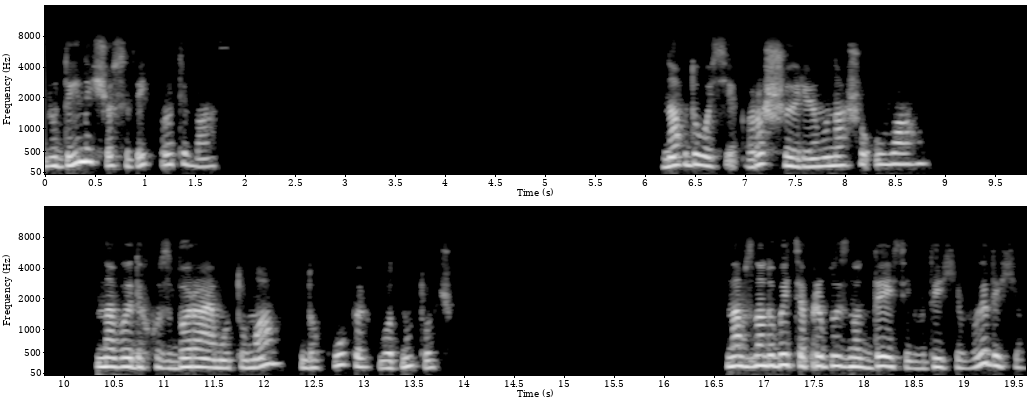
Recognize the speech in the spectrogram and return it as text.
людини, що сидить проти вас. На вдосі розширюємо нашу увагу. На видиху збираємо туман докупи в одну точку. Нам знадобиться приблизно 10 вдихів-видихів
